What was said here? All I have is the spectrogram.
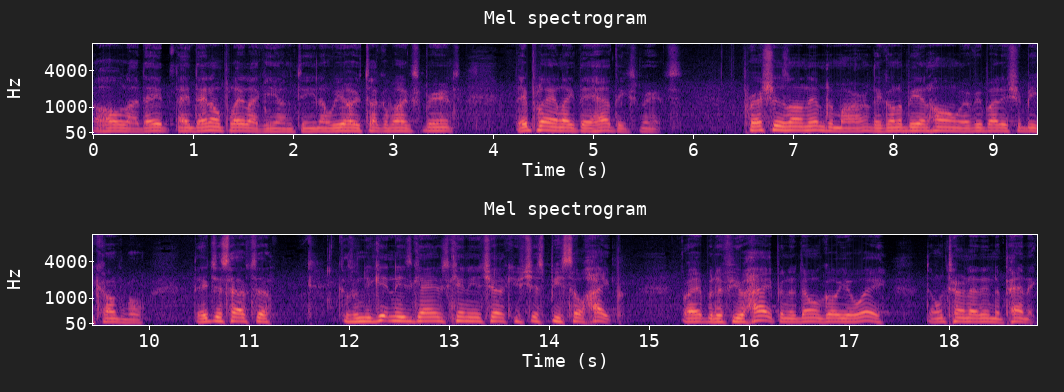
a whole lot. They, they, they don't play like a young team. You know, we always talk about experience. They're playing like they have the experience. Pressure's on them tomorrow. They're going to be at home. Everybody should be comfortable. They just have to, because when you get in these games, Kenny and Chuck, you just be so hype, right? But if you're hype and it don't go your way, don't turn that into panic.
